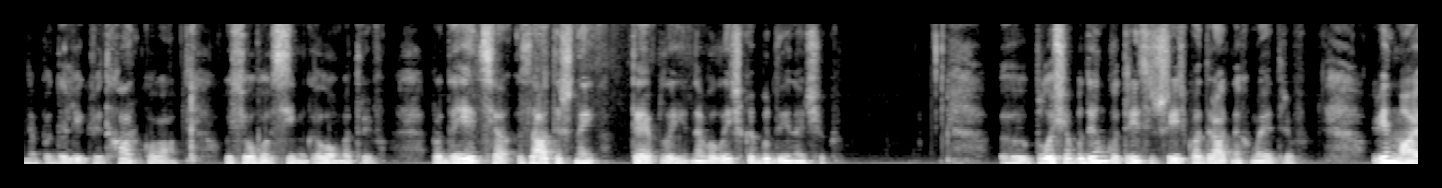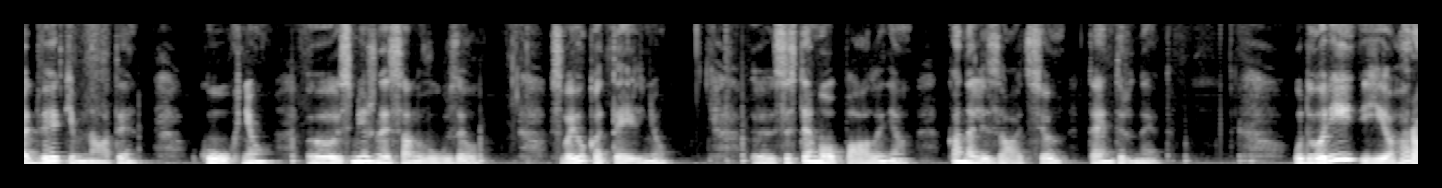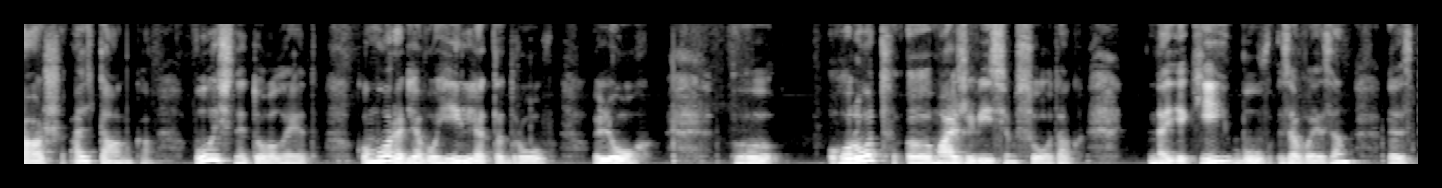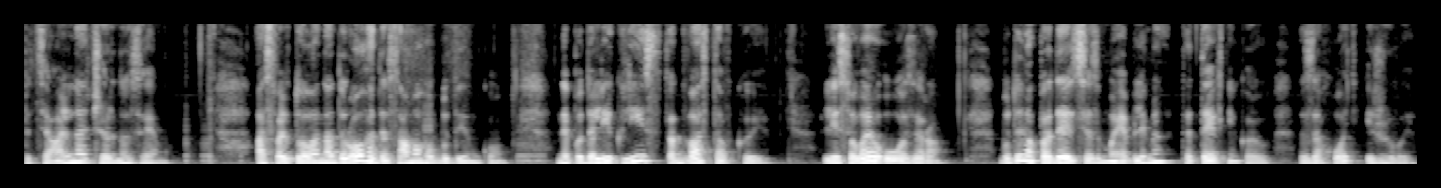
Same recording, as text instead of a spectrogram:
Неподалік від Харкова, усього 7 кілометрів, продається затишний, теплий, невеличкий будиночок. Е, Площа будинку 36 квадратних метрів. Він має дві кімнати, кухню, е, сміжний санвузел, свою котельню, е, систему опалення, каналізацію та інтернет. У дворі є гараж, альтанка, вуличний туалет, комора для вугілля та дров, льох. Е, Город е, майже 8 соток, на який був завезен е, спеціальна чорнозем. Асфальтована дорога до самого будинку. Неподалік ліс та два ставки, лісове озеро. Будинок продається з меблями та технікою. Заходь і живи.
